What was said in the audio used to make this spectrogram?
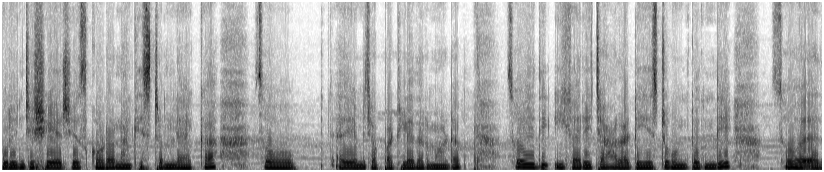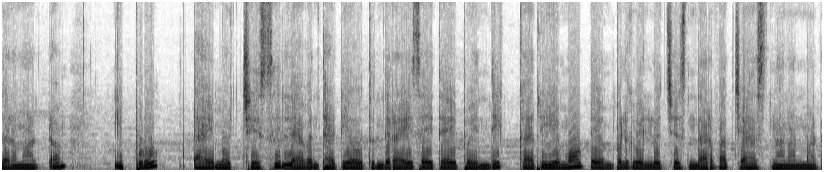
గురించి షేర్ చేసుకోవడం నాకు ఇష్టం లేక సో ఏమి చెప్పట్లేదు అనమాట సో ఇది ఈ కర్రీ చాలా టేస్ట్గా ఉంటుంది. సో అదనమాట ఇప్పుడు టైం వచ్చేసి లెవెన్ థర్టీ అవుతుంది. రైస్ అయితే అయిపోయింది. కర్రీ ఏమో టెంపుల్కి వెళ్ళి వచ్చేసిన తర్వాత చేస్తున్నాను అనమాట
